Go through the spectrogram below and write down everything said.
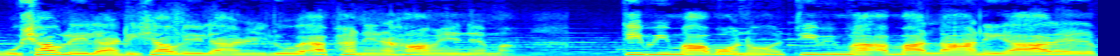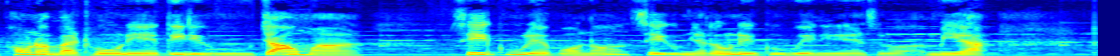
ဟိုလျှောက်လေးလားဒီလျှောက်လေးလားဒီလိုပဲအဖက်နေတဲ့ဟာမင်းနဲ့မှာ TV မှာပေါ့နော် TV မှာအမှလာနေတာတဲ့ဖုန်းနံပါတ်ထိုးနေတယ်တီတီကူကျောင်းမှာဆေးကူးတယ်ပေါ့နော်ဆေးကူးမျိုးလုံးတွေကူးပေးနေတယ်ဆိုတော့အမေကသ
